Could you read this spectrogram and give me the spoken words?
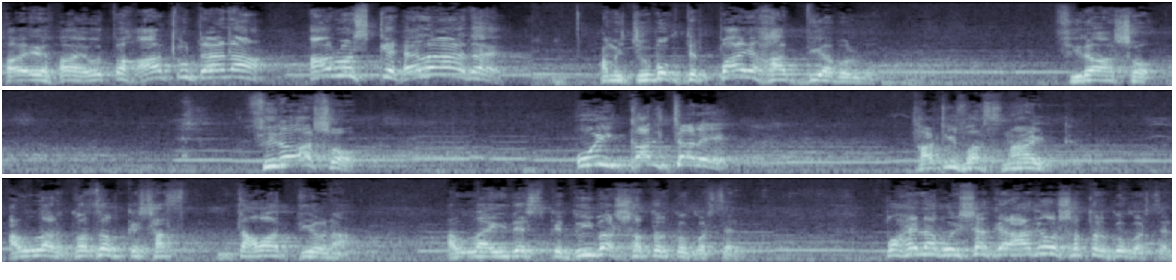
হায় হায়, ও তো হাত উঠায় না আরসকে হেলায় দেয়। আমি যুবকদের পায়ে হাত দিয়া বলব, ফিরা আসো ফিরা আসো। ওই কালচারে থার্টি ফার্স্ট নাইট আল্লাহর গজবকে দাওয়াত দিও না। আল্লাহ এই দেশকে দুইবার সতর্ক করছেন। পহেলা বৈশাখের আগেও সতর্ক করছেন।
